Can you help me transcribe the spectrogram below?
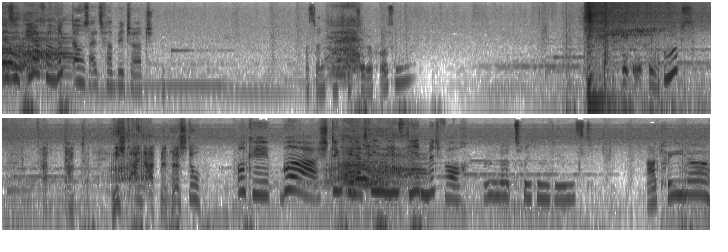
Der sieht eher verrückt aus als verbittert. Was, wenn ich den Schnitzel doch rausnehme? Oh, oh, oh. Ups. Verdammt! Nicht einatmen, hörst du? Okay. Boah, stinkt wie Latrinendienst jeden Mittwoch. Latrinendienst. Latrine!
